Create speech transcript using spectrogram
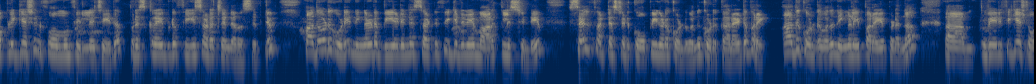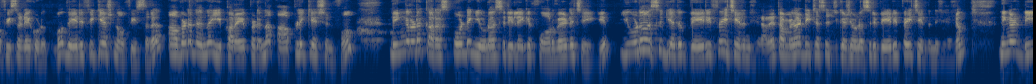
ആപ്ലിക്കേഷൻ ഫോമും ഫില്ല് ചെയ്ത് പ്രിസ്ക്രൈബ്ഡ് ഫീസ് അടച്ചതിന്റെ റെസിപ്റ്റും അതോടുകൂടി നിങ്ങളുടെ ബി എഡിന്റെ സർട്ടിഫിക്കറ്റിന്റെയും മാർക്ക് ലിസ്റ്റിന്റെയും സെൽഫ് അറ്റസ്റ്റഡ് കോപ്പി കൂടെ കൊണ്ടുവന്ന് കൊടുക്കാനായിട്ട് പറയും. അത് കൊണ്ടുവന്ന് നിങ്ങൾ ഈ പറയപ്പെടുന്ന വെരിഫിക്കേഷൻ ഓഫീസറുടെ കൊടുക്കുമ്പോൾ വെരിഫിക്കേഷൻ ഓഫീസർ അവിടെ നിന്ന് ഈ പറയപ്പെടുന്ന ആപ്ലിക്കേഷൻ ഫോം നിങ്ങളുടെ കറസ്പോണ്ടിങ് യൂണിവേഴ്സിറ്റിയിലേക്ക് ഫോർവേഡ് ചെയ്യുകയും യൂണിവേഴ്സിറ്റി അത് വെരിഫൈ ചെയ്തതിന് ശേഷം അതായത് Tamil Nadu teachers education university verify ചെയ്തതിന് ശേഷം നിങ്ങൾ ഡി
